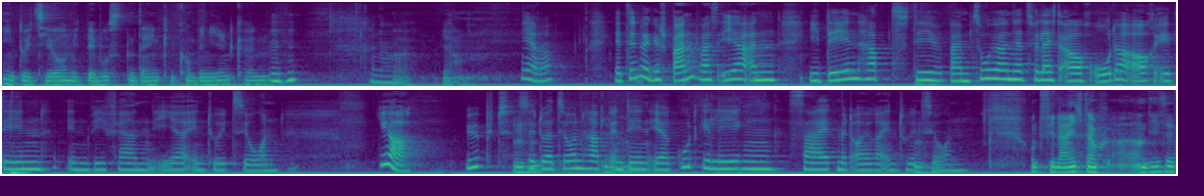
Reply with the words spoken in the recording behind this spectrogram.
Intuition mit bewusstem Denken kombinieren können. Mhm. Genau. Äh, ja. Ja. Jetzt sind wir gespannt, was ihr an Ideen habt, die beim Zuhören jetzt vielleicht auch oder auch Ideen, inwiefern ihr Intuition ja, übt, mhm. Situationen habt, genau. in denen ihr gut gelegen seid mit eurer Intuition. Mhm. Und vielleicht auch an dieser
